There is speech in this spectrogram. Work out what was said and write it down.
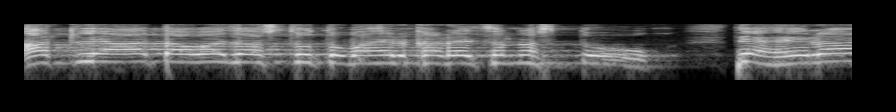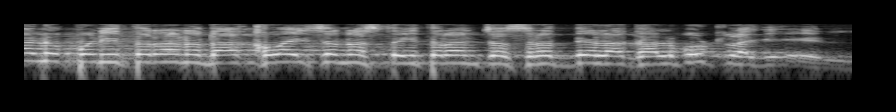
आतल्या आत आवाज असतो तो बाहेर काढायचा नसतो. ते हैराण पण इतरांना दाखवायचं नसतं इतरांच्या श्रद्धेला गालबोट लागेल.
